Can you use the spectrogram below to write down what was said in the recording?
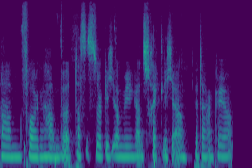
ähm, Folgen haben wird. Das ist wirklich irgendwie ein ganz schrecklicher Gedanke, ja.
